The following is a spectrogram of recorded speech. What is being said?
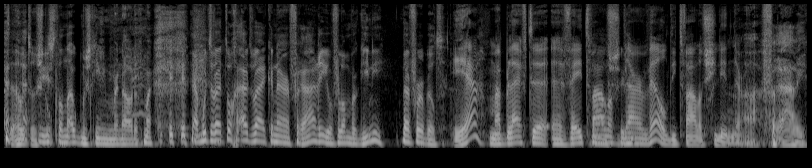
op de auto Die is stoppen. dan ook misschien niet meer nodig. Maar ja, moeten wij toch uitwijken naar Ferrari of Lamborghini, bijvoorbeeld? Ja, maar blijft de eh, V12 12-cilinder. daar wel, die 12-cilinder? Ah, Ferrari.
